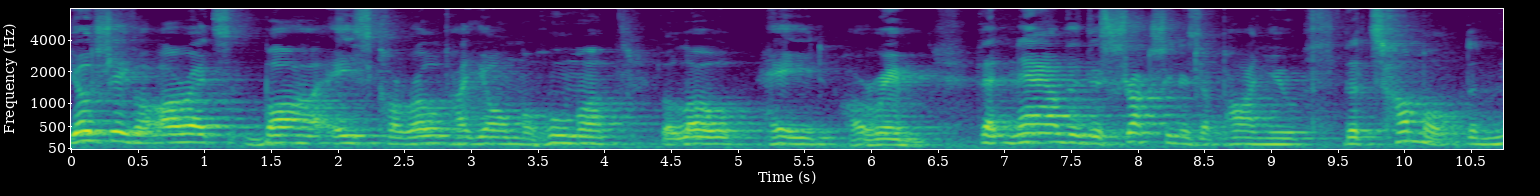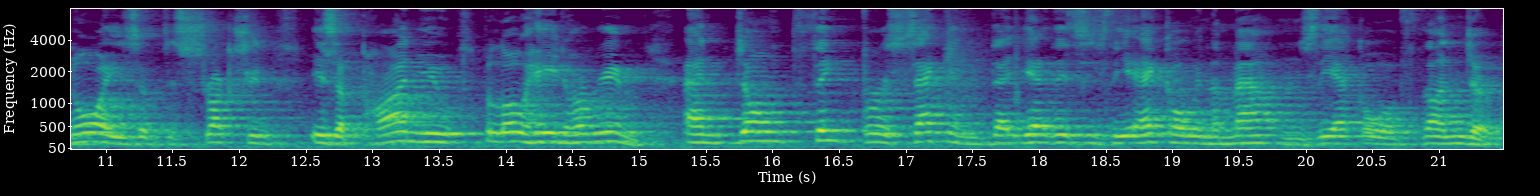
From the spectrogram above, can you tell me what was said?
Yoshev Oretz Ba Eis Korov Hayom Mahuma Velo Haid Harim. That now the destruction is upon you, the tumult, the noise of destruction is upon you below Haid Harim. And don't think for a second that, yeah, this is the echo in the mountains, the echo of thunder.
